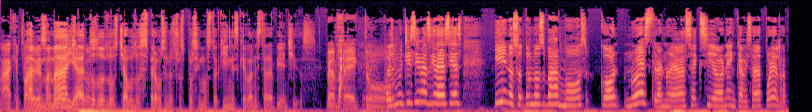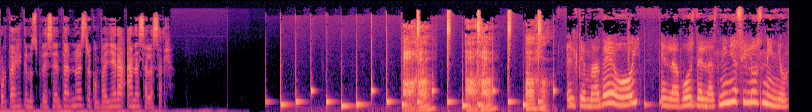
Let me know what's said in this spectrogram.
Ah, qué A mi mamá saludos, y a chicos. todos los chavos los esperamos en nuestros próximos toquines que van a estar bien chidos. Perfecto. Pues muchísimas gracias. Y nosotros nos vamos con nuestra nueva sección encabezada por el reportaje que nos presenta nuestra compañera Ana Salazar. Ajá, ajá, ajá. El tema de hoy en la voz de las niñas y los niños.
